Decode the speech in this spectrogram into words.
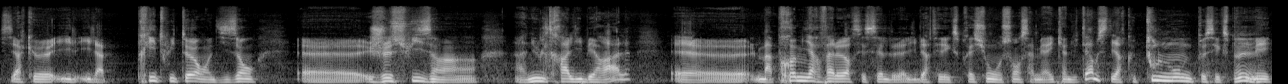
C'est-à-dire qu'il il a pris Twitter en disant euh, je suis un, un ultra libéral. Euh, ma première valeur, c'est celle de la liberté d'expression au sens américain du terme, c'est-à-dire que tout le monde peut s'exprimer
